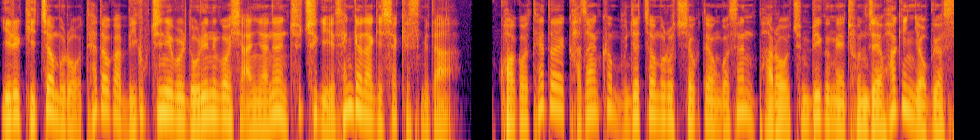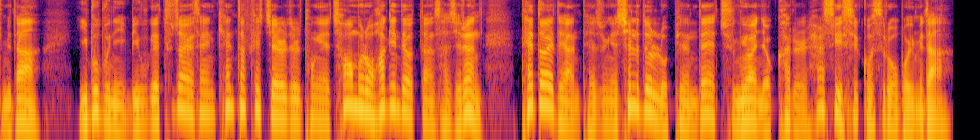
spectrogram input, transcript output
이를 기점으로 테더가 미국 진입을 노리는 것이 아니냐는 추측이 생겨나기 시작했습니다. 과거 테더의 가장 큰 문제점으로 지적되어 온 것은 바로 준비금의 존재 확인 여부였습니다. 이 부분이 미국의 투자회사인 켄터 피처럴드를 통해 처음으로 확인되었다는 사실은 테더에 대한 대중의 신뢰도를 높이는 데 중요한 역할을 할 수 있을 것으로 보입니다.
